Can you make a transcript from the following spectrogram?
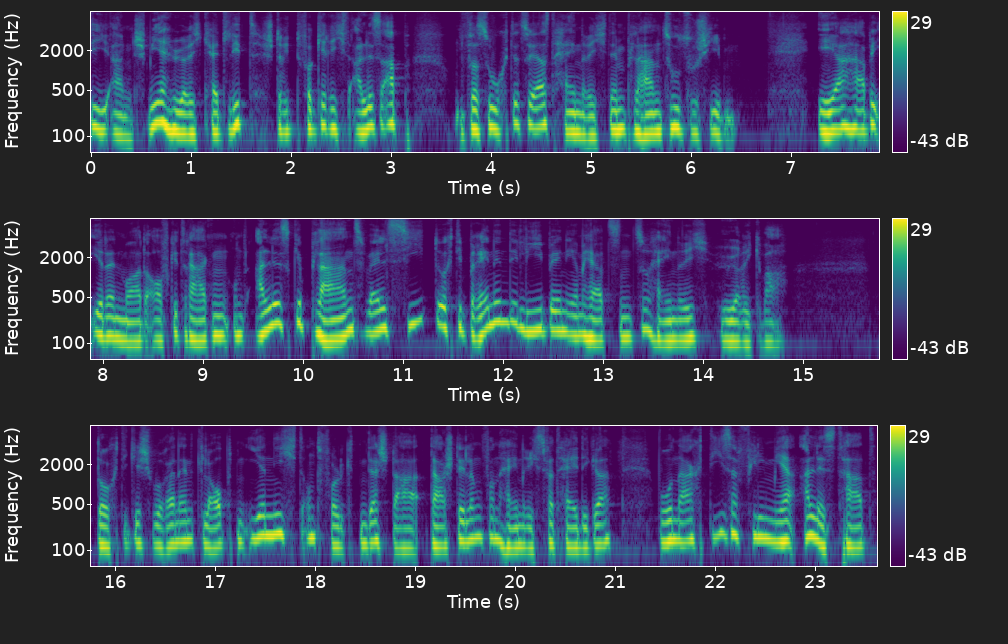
die an Schwerhörigkeit litt, stritt vor Gericht alles ab und versuchte zuerst Heinrich den Plan zuzuschieben. Er habe ihr den Mord aufgetragen und alles geplant, weil sie durch die brennende Liebe in ihrem Herzen zu Heinrich hörig war. Doch die Geschworenen glaubten ihr nicht und folgten der Star Darstellung von Heinrichs Verteidiger, wonach dieser vielmehr alles tat,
